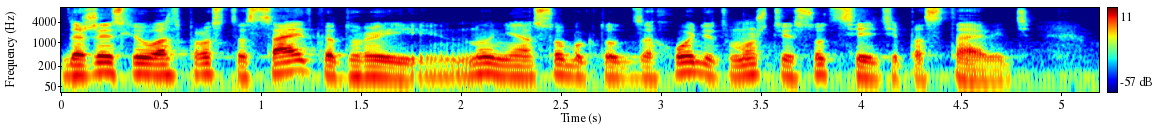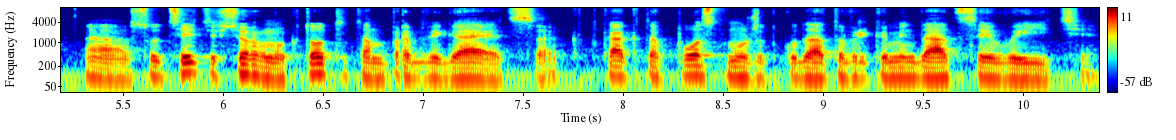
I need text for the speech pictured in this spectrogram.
Даже если у вас просто сайт, который ну, не особо кто-то заходит, можете соцсети поставить. А, в соцсети все равно кто-то там продвигается, как-то пост может куда-то в рекомендации выйти.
